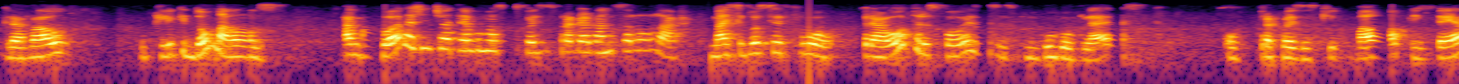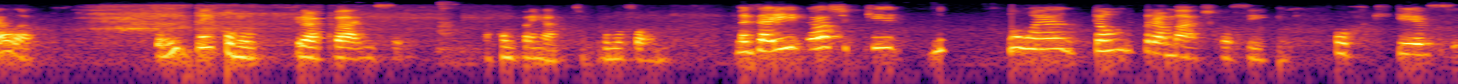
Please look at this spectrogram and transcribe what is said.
gravar o, o clique do mouse. Agora a gente já tem algumas coisas para gravar no celular. Mas se você for para outras coisas, como Google Glass, ou para coisas que mal tem tela, você não tem como gravar isso, acompanhar de alguma forma. Mas aí eu acho que não é tão dramático assim, porque você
